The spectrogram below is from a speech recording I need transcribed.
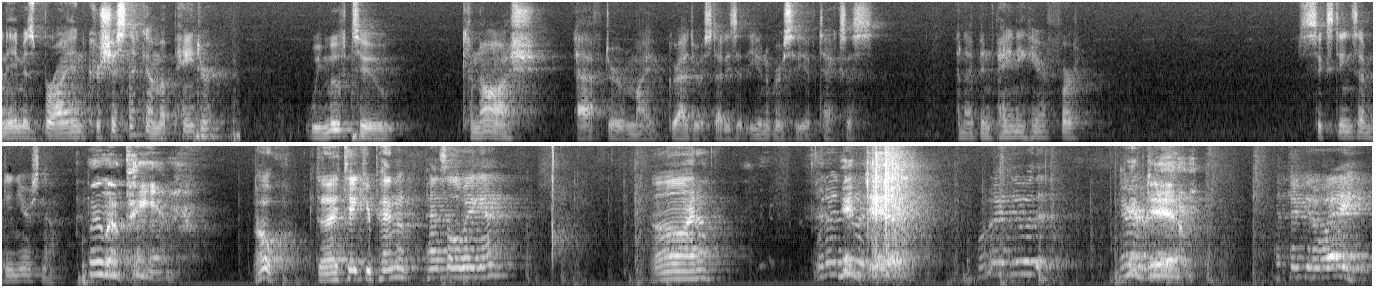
name is Brian Kershisnik. I'm a painter. We moved to Kanosh after my graduate studies at the University of Texas. And I've been painting here for 16, 17 years now. Where's my pen? Oh, did I take your pen pencil away again? Oh, I don't. What did I do You with did. it? What did I do with it? Here You it did. I took it away.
